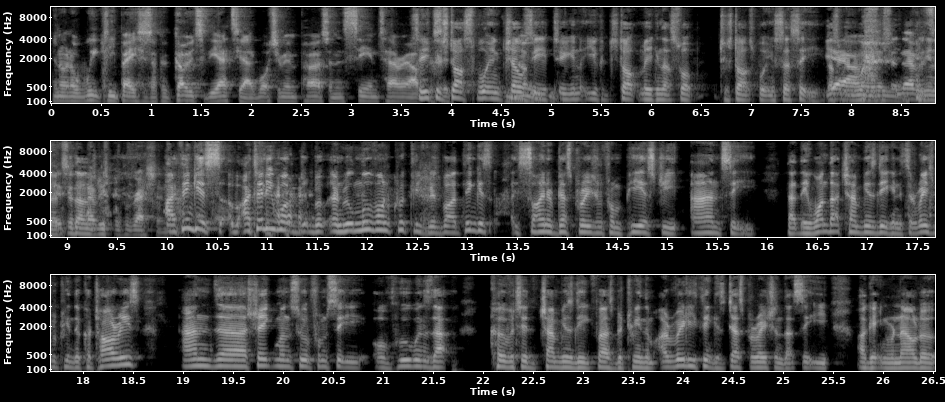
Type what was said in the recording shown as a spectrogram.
you know, on a weekly basis. I could go to the Etihad, watch him in person, and see him tear out. So you could City. start supporting Chelsea. To you, know, you could start making that swap to start supporting City. That's yeah, I mean, it's, you know, it's an progression. I think it's. I tell you what, and we'll move on quickly, Grizz, but I think it's a sign of desperation from PSG and City that they want that Champions League, and it's a race between the Qataris and uh, Sheikh Mansour from City of who wins that coveted Champions League first between them. I really think it's desperation that City are getting Ronaldo.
